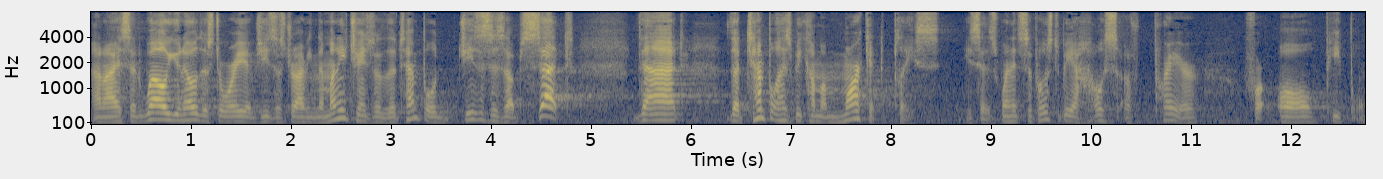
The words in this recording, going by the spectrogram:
And I said, Well, you know the story of Jesus driving the money changers to the temple. Jesus is upset that the temple has become a marketplace, he says, when it's supposed to be a house of prayer for all people.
